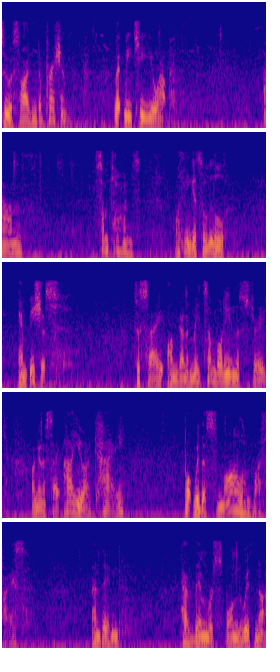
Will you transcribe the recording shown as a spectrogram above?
suicide and depression. Let me cheer you up. Um, sometimes I think it's a little ambitious to say, I'm going to meet somebody in the street, I'm going to say, Are you okay? but with a smile on my face, and then have them respond with no.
